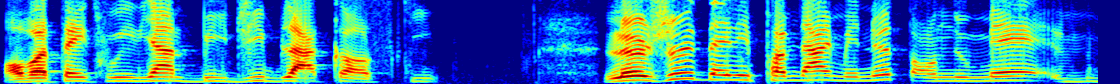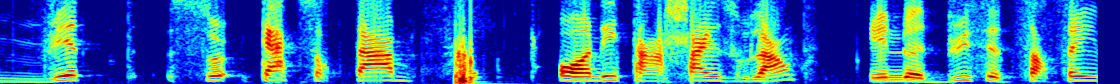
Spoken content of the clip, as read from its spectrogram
On va être William B.G. Blakowski. Le jeu, dès les premières minutes, on nous met vite sur, 4 sur table. On est en chaise roulante et notre but, c'est de sortir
